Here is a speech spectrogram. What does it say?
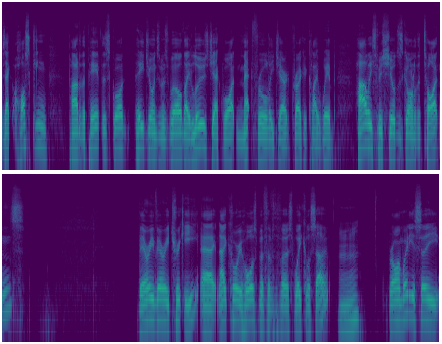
Zach Hosking, part of the Panthers squad, he joins them as well. They lose Jack Wighton Matt Frawley, Jarrod Croker, Clay Webb. Harley Smith Shields has gone to the Titans. Very, very tricky. Uh, no Corey Horsburgh for the first week or so. Mm-hmm. Bryan, where do you see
